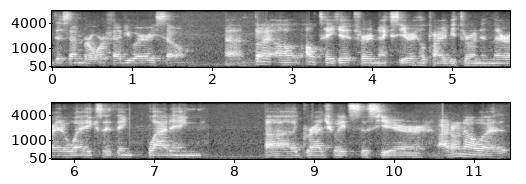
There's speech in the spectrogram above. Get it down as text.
December or February. So, uh, but I'll I'll take it for next year. He'll probably be thrown in there right away because I think Glatting uh, graduates this year. I don't know what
